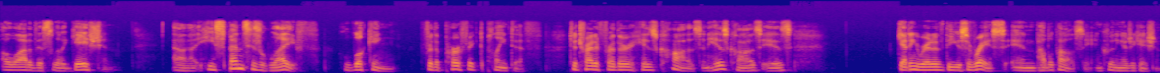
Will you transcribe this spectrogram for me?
a lot of this litigation. Uh, he spends his life looking for the perfect plaintiff to try to further his cause, and his cause is getting rid of the use of race in public policy, including education.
